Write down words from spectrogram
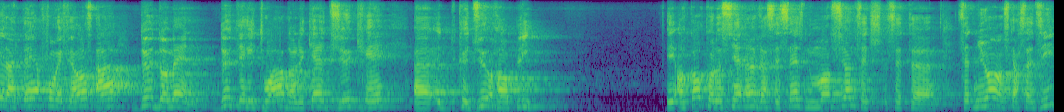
et la terre font référence à deux domaines, deux territoires dans lesquels Dieu crée, euh, que Dieu remplit. Et encore Colossiens 1, verset 16 nous mentionne cette, cette, euh, cette nuance, car ça dit,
